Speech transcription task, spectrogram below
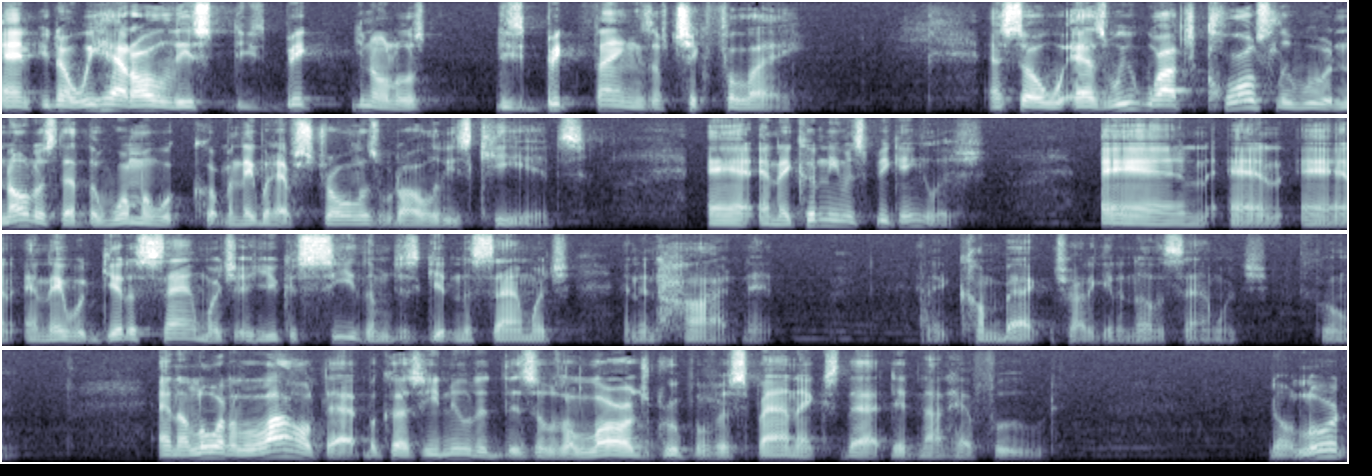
and you know, we had all of these these big, you know, those these big things of Chick Fil A. And so, as we watched closely, we would notice that the woman would come and they would have strollers with all of these kids, and, and they couldn't even speak English, and and and and they would get a sandwich, and you could see them just getting the sandwich and then hiding it, and they'd come back and try to get another sandwich. Boom. And the Lord allowed that because He knew that this was a large group of Hispanics that did not have food. No, Lord,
